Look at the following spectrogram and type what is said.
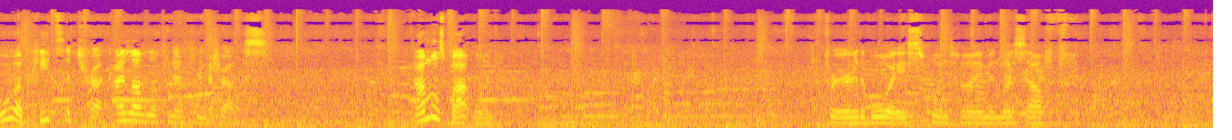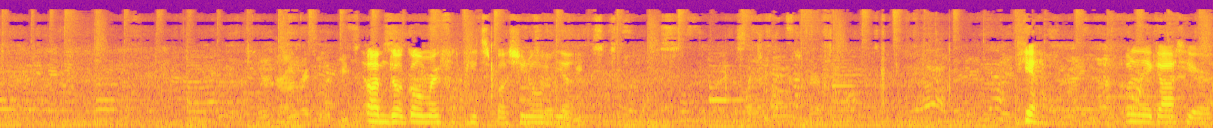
Ooh, a pizza truck. I love looking at food trucks. I almost bought one. For the boys one time and myself. I'm going right for the pizza bus, you know, yeah. Yeah. What do they got here?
